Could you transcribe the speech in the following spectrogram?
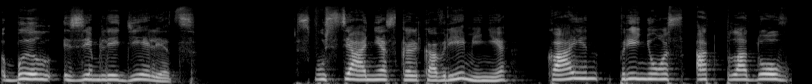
был земледелец. Спустя несколько времени Каин принес от плодов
